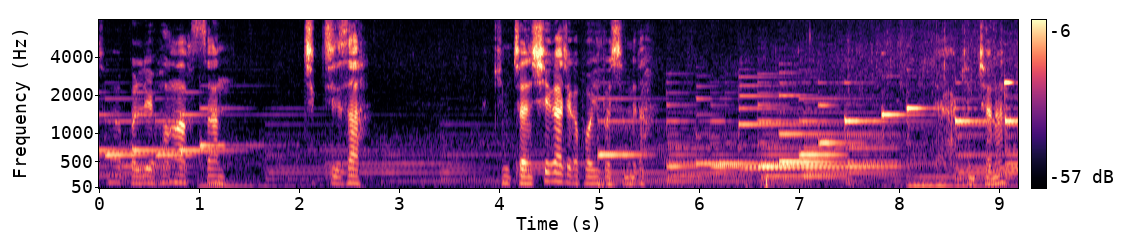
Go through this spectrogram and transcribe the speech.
저 멀리 황악산 직지사 김천 시가지가 보이고 있습니다. 야, 김천은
